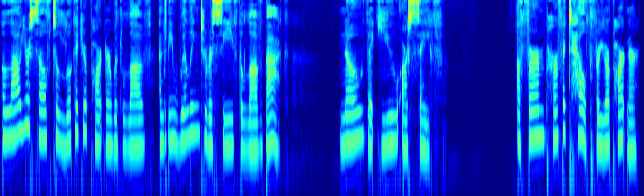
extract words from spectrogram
Allow yourself to look at your partner with love and be willing to receive the love back. Know that you are safe. Affirm perfect health for your partner.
